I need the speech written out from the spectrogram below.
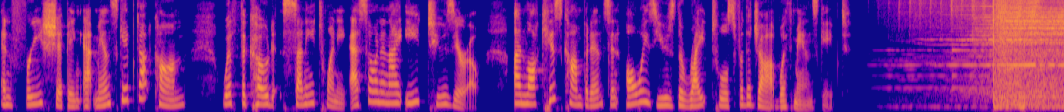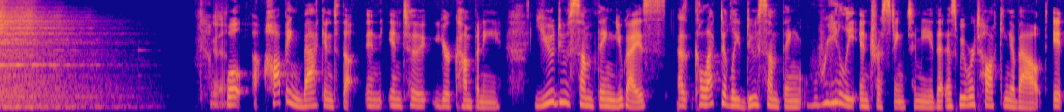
and free shipping at manscaped.com with the code SONNIE20, S O N N I E 20. Unlock his confidence and always use the right tools for the job with Manscaped. Yeah. Well, hopping back into the in, into your company, you do something. You guys as, collectively do something really interesting to me. That as we were talking about, it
